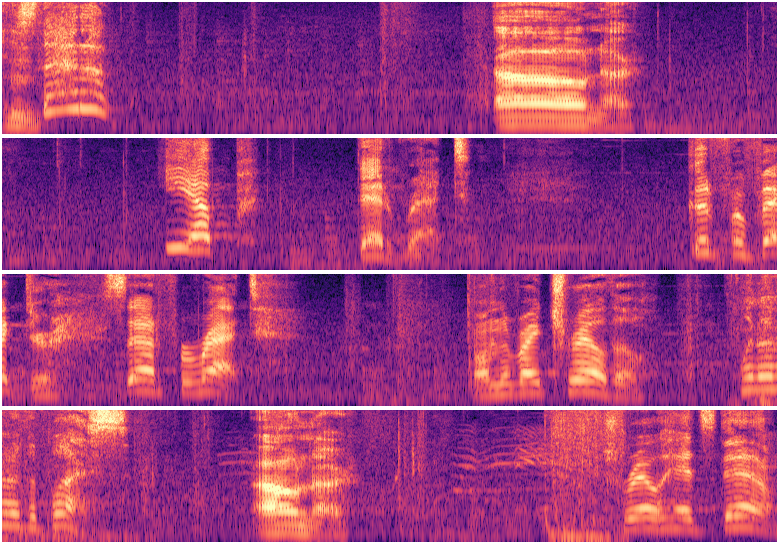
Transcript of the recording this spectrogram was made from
Is that a... oh no. Yep. Dead rat. Good for Vector, sad for Rat. On the right trail, though. Went under the bus. Oh no. Trail heads down.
